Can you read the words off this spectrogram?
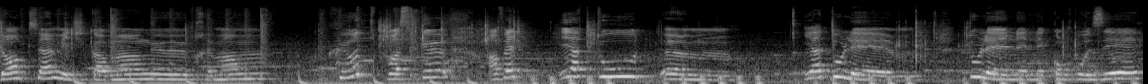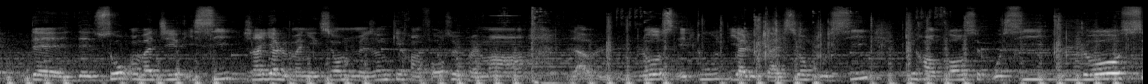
Donc c'est un médicament euh, vraiment cute parce que en fait il y a tout, euh, il y a tous les tous les, les, composés des, des, os, on va dire ici. Genre, il y a le magnésium, le magnésium qui renforce vraiment et tout. Il y a le calcium aussi qui renforce aussi l'os,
